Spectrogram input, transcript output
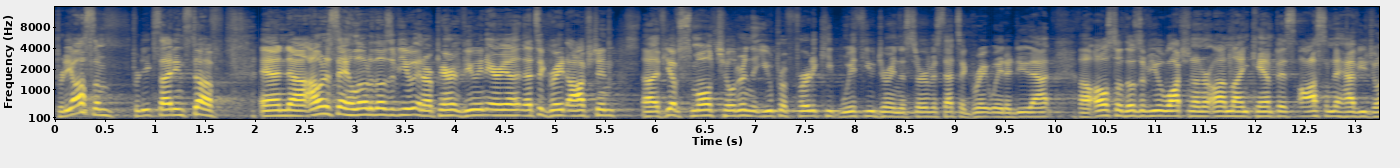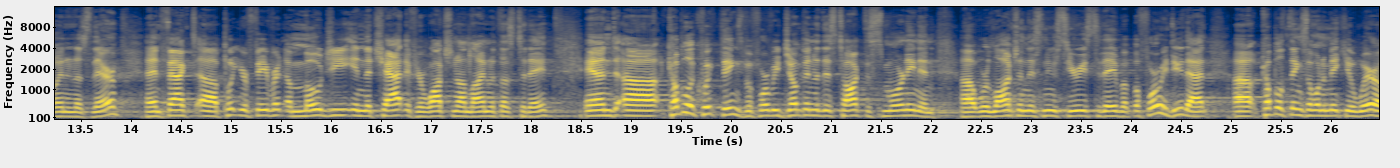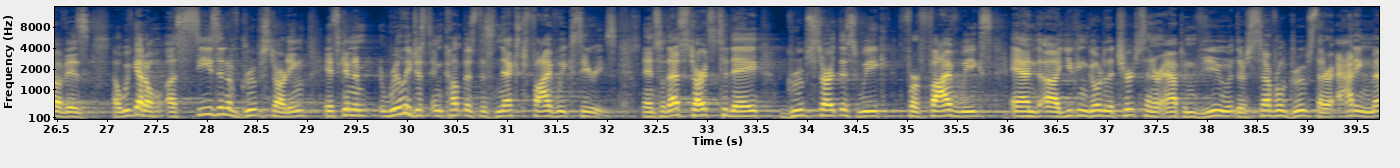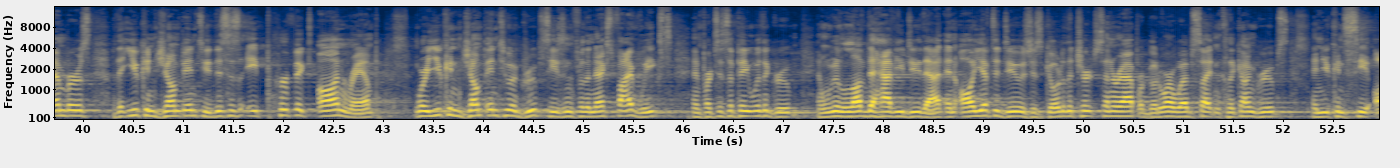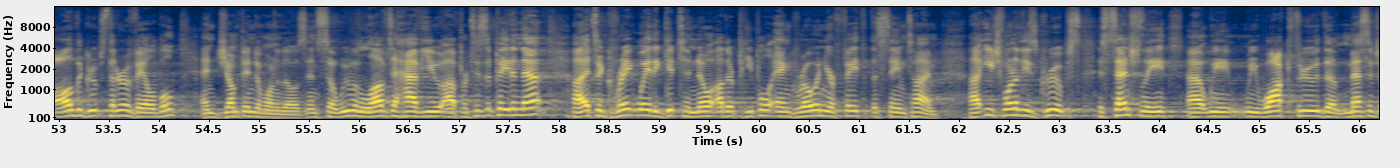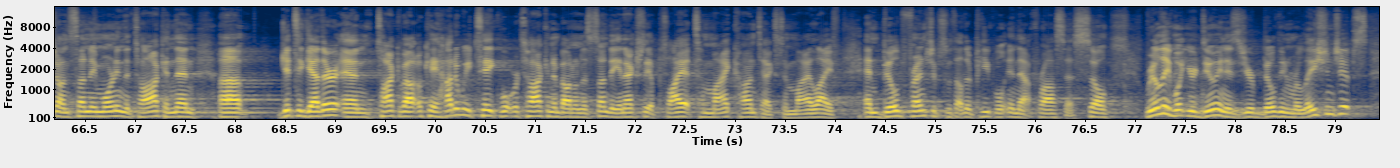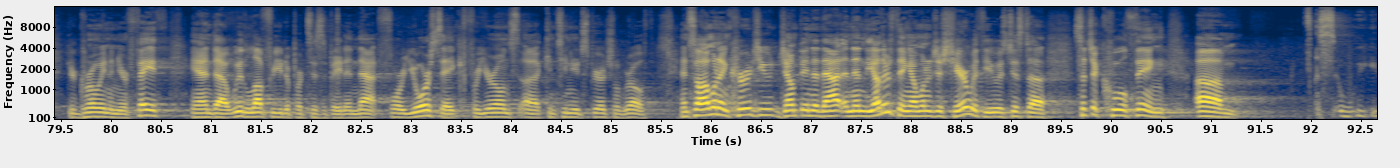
pretty awesome, pretty exciting stuff. And uh, I want to say hello to those of you in our parent viewing area. That's a great option. Uh, if you have small children that you prefer to keep with you during the service, that's a great way to do that. Uh, also, those of you watching on our online campus, awesome to have you joining us there. In fact, uh, put your favorite emoji in the chat if you're watching online with us today. And uh, a couple of quick things before we jump into this talk this morning, and uh, we're launching this new series today. But before we do that, a couple of things I want to make you aware of is we've got a, a season of groups starting. It's going to really just encompass this next five week series. And so that starts today. Groups start this week for five weeks. And uh, you can go to the Church Center app and view. There's several groups that are adding members that you can jump into. This is a perfect on ramp where you can jump into a group season for the next five weeks and participate with a group. And we would love to have you do that. And all you have to do is just go to the Church Center app or go to our website and click on groups. And you can see all the groups that are available and jump into one of those. And so we would love to have you uh, participate in that. Uh, it's a great way to get to know other people and grow in your faith at the same time. Uh, each one of these groups, essentially, uh, we, we walk through the message on Sunday morning, the talk, and then uh, get together and talk about okay, how do we take what we're talking about on a Sunday and actually apply it to my context in my life and build friendships with other people in that process? So, really, what you're doing is you're building relationships, you're growing in your faith, and uh, we'd love for you to participate in that for your sake, for your own uh, continued spiritual growth. And so, I want to encourage you, jump into that. And then the other thing I want to just share with you is just a, such a cool thing. Um,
